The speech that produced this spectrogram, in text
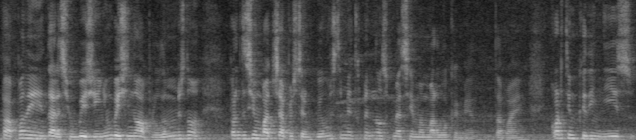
pá, podem dar assim um beijinho, um beijinho não há problema, mas não. Pronto, assim um bate-chapas tranquilo, mas também de repente não se comecem a mamar loucamente, está bem? Cortem um bocadinho nisso,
